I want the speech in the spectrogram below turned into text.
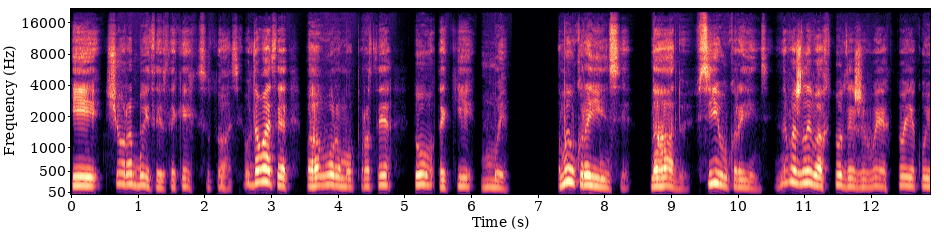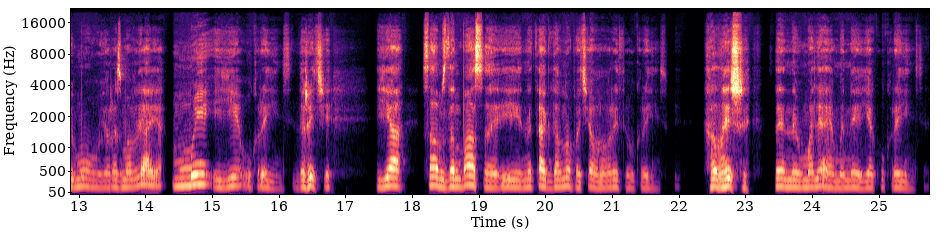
і що робити в таких ситуаціях. От давайте поговоримо про те, хто такі ми. А ми українці. Нагадую, всі українці. Неважливо, хто де живе, хто якою мовою розмовляє, ми є українці. До речі, я сам з Донбаса і не так давно почав говорити українською. Але ж це не вмаляє мене як українця.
